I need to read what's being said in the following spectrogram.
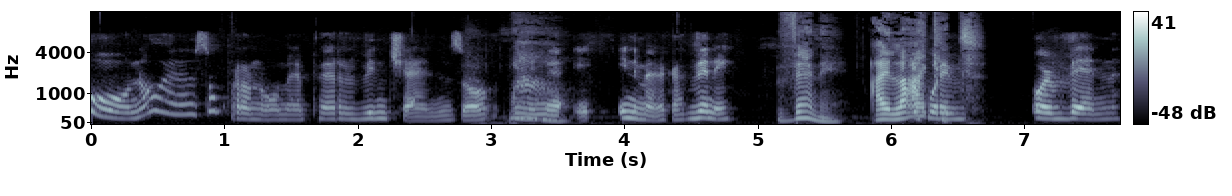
No, no, è il suo pronome per Vincenzo in, Wow. Amer- in America. Vinny. Vinny. I like Oppure- it. Or Vin.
